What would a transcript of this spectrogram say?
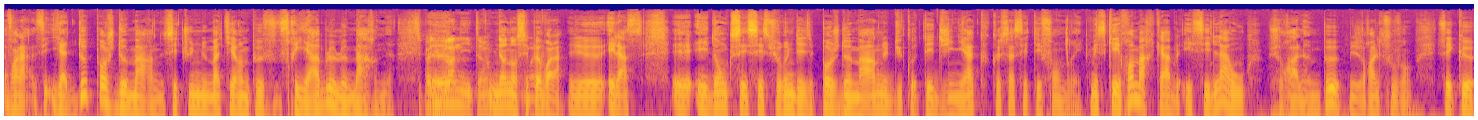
Voilà, il y a deux poches de marne. C'est une matière un peu friable, le marne. C'est pas du euh, granit. Hein. Non, non, c'est pas voilà. Euh, hélas. Et, donc c'est sur une des poches de marne du côté de Gignac que ça s'est effondré. Mais ce qui est remarquable, et c'est là où je râle un peu, mais je râle souvent, c'est que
